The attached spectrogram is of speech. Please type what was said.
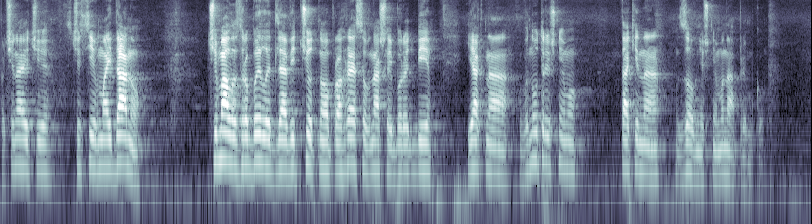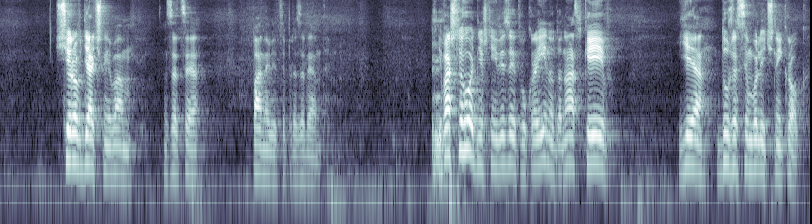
починаючи з часів Майдану, чимало зробили для відчутного прогресу в нашій боротьбі як на внутрішньому, так і на зовнішньому напрямку. Щиро вдячний вам за це, пане віце-президенте. І ваш сьогоднішній візит в Україну до нас, в Київ, є дуже символічний крок.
